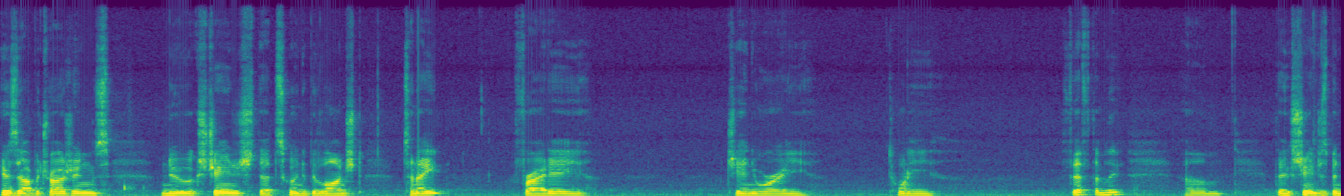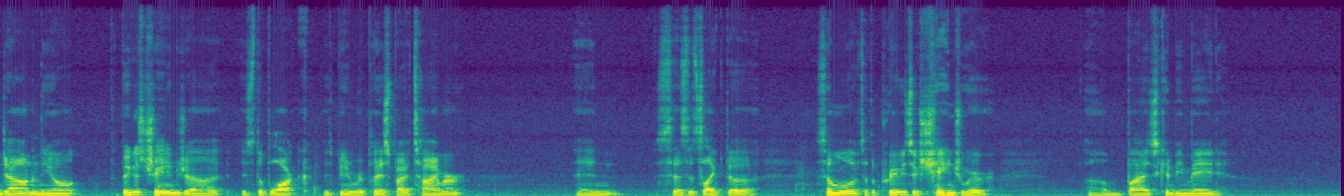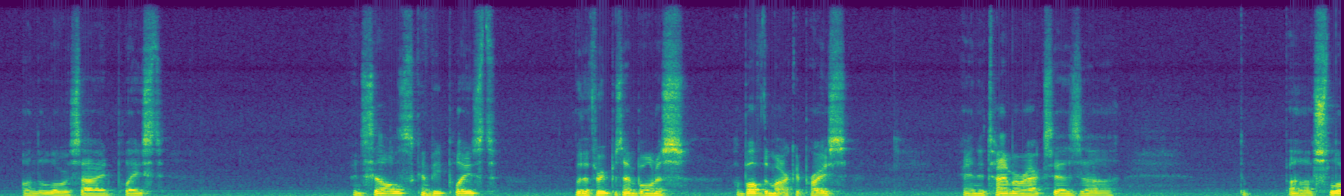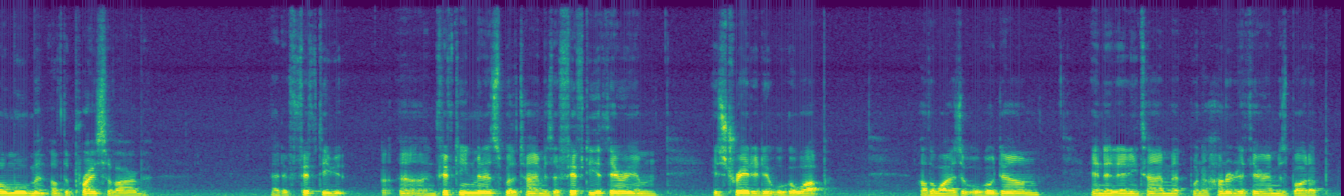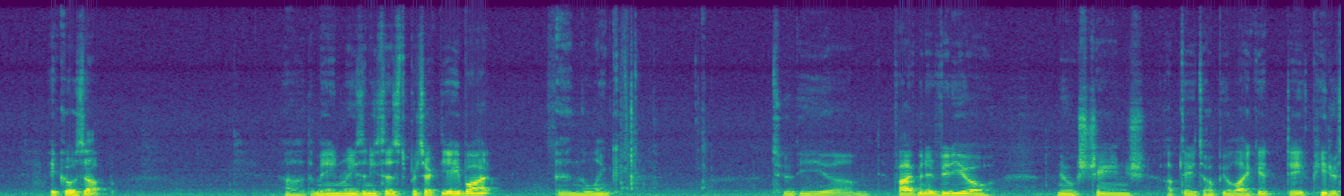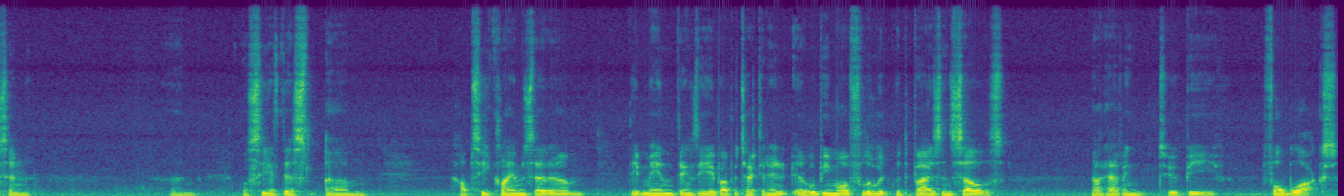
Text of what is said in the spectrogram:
Here's Arbitraging's new exchange that's going to be launched tonight, Friday, January 25th, I believe. Um, the exchange has been down, and the, the biggest change uh, is the block is being replaced by a timer, and says it's like the similar to the previous exchange where um, buys can be made on the lower side placed and sells can be placed with a 3% bonus above the market price. And the timer acts as uh, the uh, slow movement of the price of ARB that if 50 uh, in 15 minutes by the time is a 50 Ethereum is traded it will go up. Otherwise it will go down. And at any time when 100 Ethereum is bought up it goes up. Uh, the main reason he says to protect the ABOT and the link to the um, five minute video, new exchange updates. I hope you like it. Dave Peterson. And we'll see if this um, helps. He claims that um, the main things the ABOT protected and it will be more fluid with the buys and sells not having to be full blocks.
